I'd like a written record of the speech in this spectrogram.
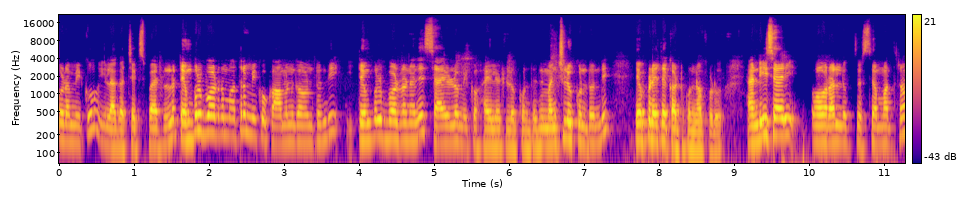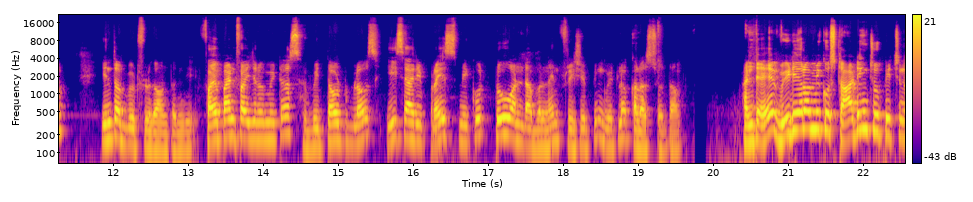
కూడా మీకు ఇలాగ చెక్స్ ప్యాటర్న్లో టెంపుల్ బోర్డర్ మాత్రం మీకు కామన్గా ఉంటుంది. ఈ టెంపుల్ బోర్డర్ అనేది శారీలో మీకు హైలైట్ లుక్ ఉంటుంది మంచి లుక్ ఉంటుంది ఎప్పుడైతే కట్టుకున్నప్పుడు. అండ్ ఈ శారీ ఓవరాల్ లుక్ చూస్తే మాత్రం ఇంత బ్యూటిఫుల్గా ఉంటుంది. Five point five zero meters without blouse. ఈ శారీ ప్రైస్ మీకు two one double nine free shipping వీటిలో కలర్స్ చూద్దాం. అంటే వీడియోలో మీకు స్టార్టింగ్ చూపించిన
